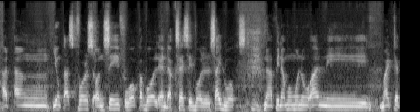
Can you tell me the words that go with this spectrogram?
at ang yung task force on safe, walkable and accessible sidewalks na pinamumunuan ni market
